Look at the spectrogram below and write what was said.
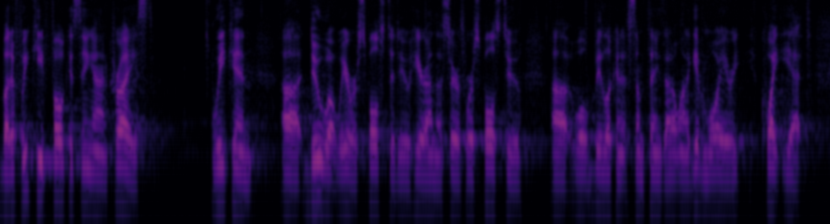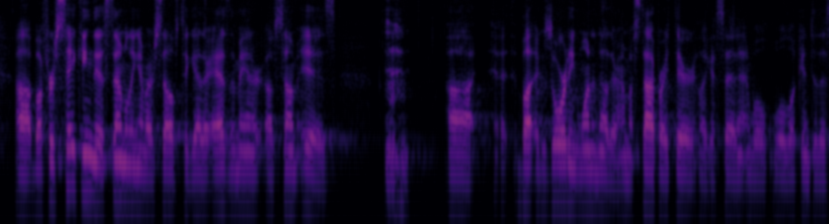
But if we keep focusing on Christ, we can uh, do what we were supposed to do here on this earth. We're supposed to, uh, we'll be looking at some things. I don't want to give them away re- quite yet. Uh, but forsaking the assembling of ourselves together as the manner of some is, uh, but exhorting one another. I'm going to stop right there, like I said, and we'll, we'll look into this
